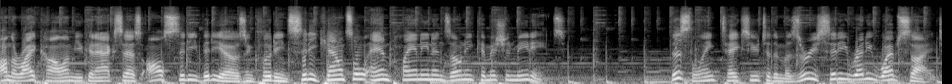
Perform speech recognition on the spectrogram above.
On the right column, you can access all city videos, including City Council and Planning and Zoning Commission meetings. This link takes you to the Missouri City Ready website,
